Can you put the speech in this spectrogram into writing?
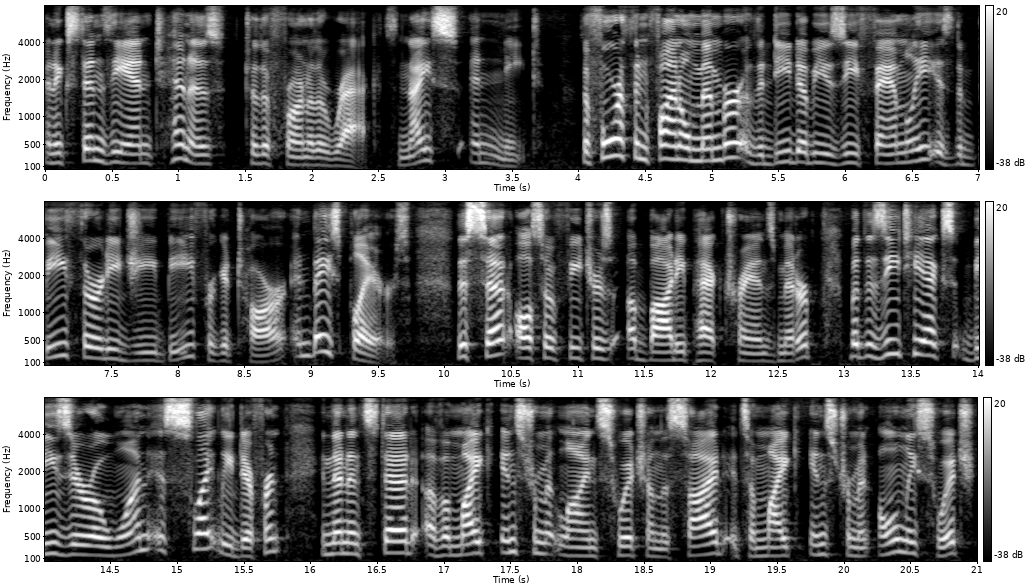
and extends the antennas to the front of the rack. It's nice and neat. The fourth and final member of the DWZ family is the B30GB for guitar and bass players. This set also features a body pack transmitter, but the ZTX B01 is slightly different in that instead of a mic instrument line switch on the side, it's a mic instrument only switch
